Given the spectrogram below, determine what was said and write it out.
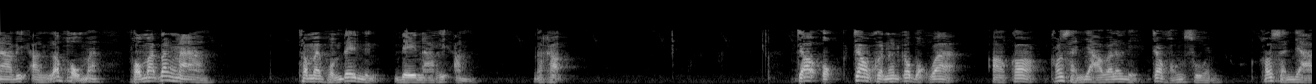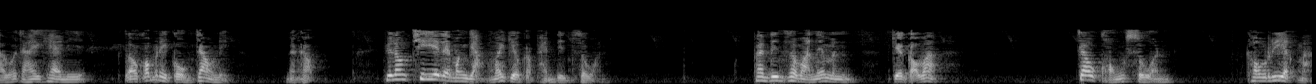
นาริอัน แล้วผมอะผมมาตั้งนาน ทำไมผมได้หนึ่งเดนาริอันนะครับ เจ้าอกเจ้าคนนั้นก็บอกว่าเอาก็เขาสัญญาไว้แล้วนี่ เจ้าของสวนเขาสัญญาว่าจะให้แค่นี้ เราก็ไม่ได้โกงเจ้านี่นะครับ พี่น้องชี้อะไรบางอย่างไม่เกี่ยวกับแผ่นดินสวรรค์ แผ่นดินสวรรค์เนี่ยมันเกี่ยวกับว่า เจ้าของสวนเขาเรียกมา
